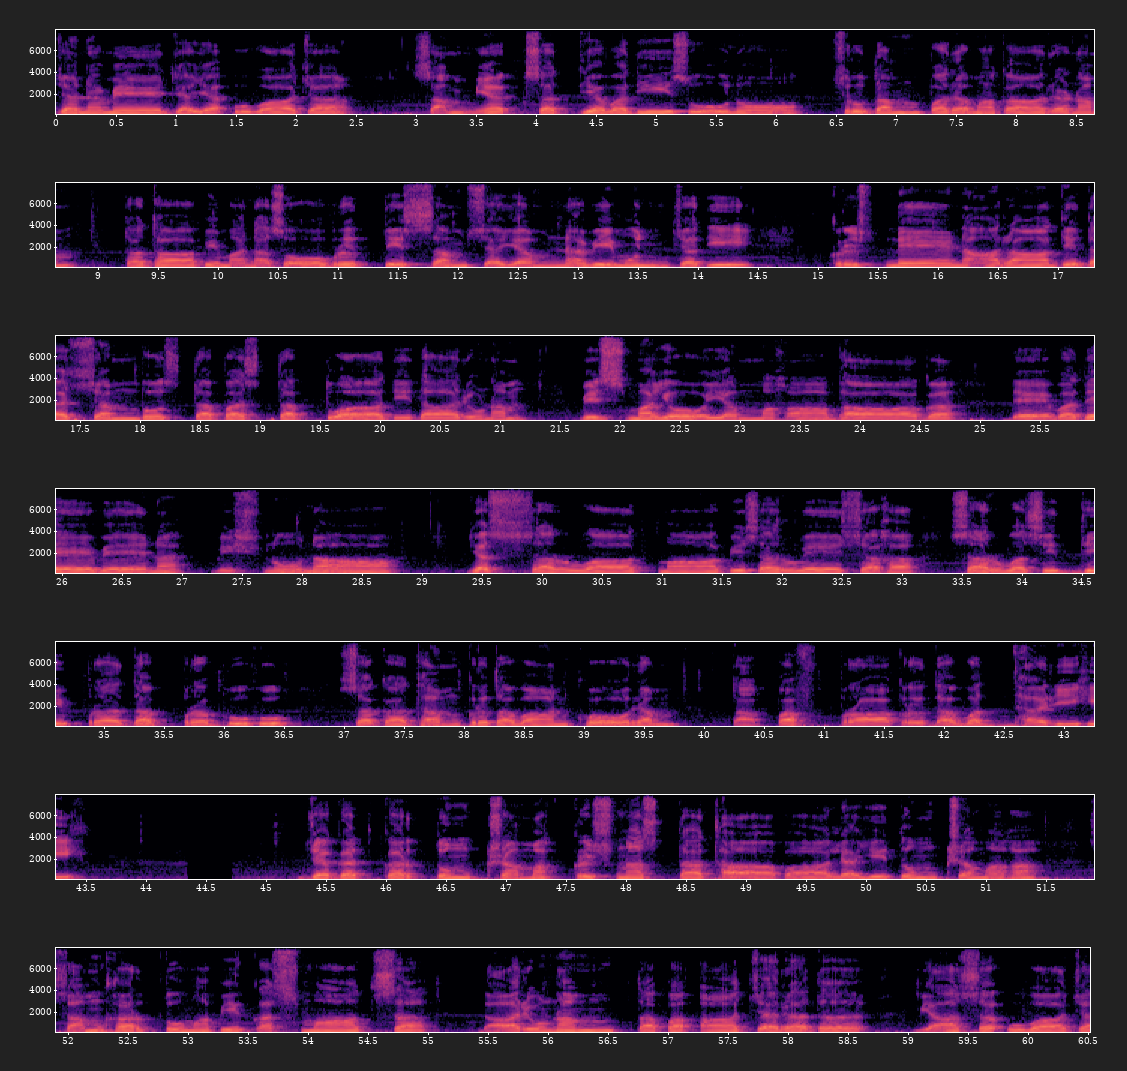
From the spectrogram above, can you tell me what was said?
जनमे जय उवाच सम्यक् सत्यवदी सूनो श्रुतं परमकारणं तथापि मनसो वृत्तिः संशयं न विमुञ्चति। कृष्णेनाराधितशम्भुस्तपस्तप्त्वादिदारुणं विस्मयोऽयं महाभागदेवदेवेन विष्णुना। यः सर्वात्मापि सर्वेशः सर्वसिद्धिप्रदप्रभुः स कथं कृतवान् घोरं तपः प्राकृतवद्धरिः। जगत्कर्तुं क्षमः कृष्णस्तथा पालयितुं क्षमः संहर्तुमपि कस्मात् स दारुणं तप आचरत्। व्यास उवाच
